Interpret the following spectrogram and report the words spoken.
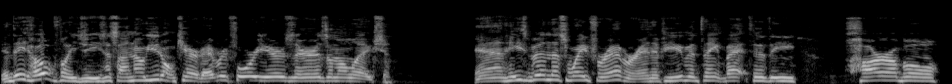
Indeed, hopefully, Jesus, I know you don't care every four years there is an election. And he's been this way forever. And if you even think back to the horrible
